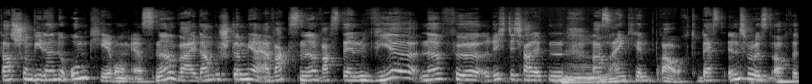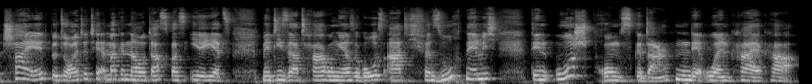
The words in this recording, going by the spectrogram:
was schon wieder eine Umkehrung ist, ne? weil dann bestimmen ja Erwachsene, was denn wir ne, für richtig halten, mhm. was ein Kind braucht. Best Interest of the Child bedeutet ja immer genau das, was ihr jetzt mit dieser Tagung ja so großartig versucht, nämlich den Ursprungsgedanken der UNKRK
